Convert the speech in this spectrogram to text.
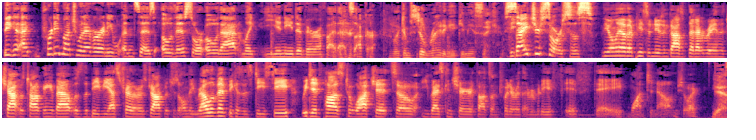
Because I pretty much whenever anyone says "oh this" or "oh that," I'm like, you need to verify that sucker. Like I'm still writing it. Give me a second. Cite your sources. The only other piece of news and gossip that everybody in the chat was talking about was the BVS trailer was dropped, which is only relevant because it's DC. We did pause to watch it, so you guys can share your thoughts on Twitter with everybody if, if they want to know, I'm sure. Yeah.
